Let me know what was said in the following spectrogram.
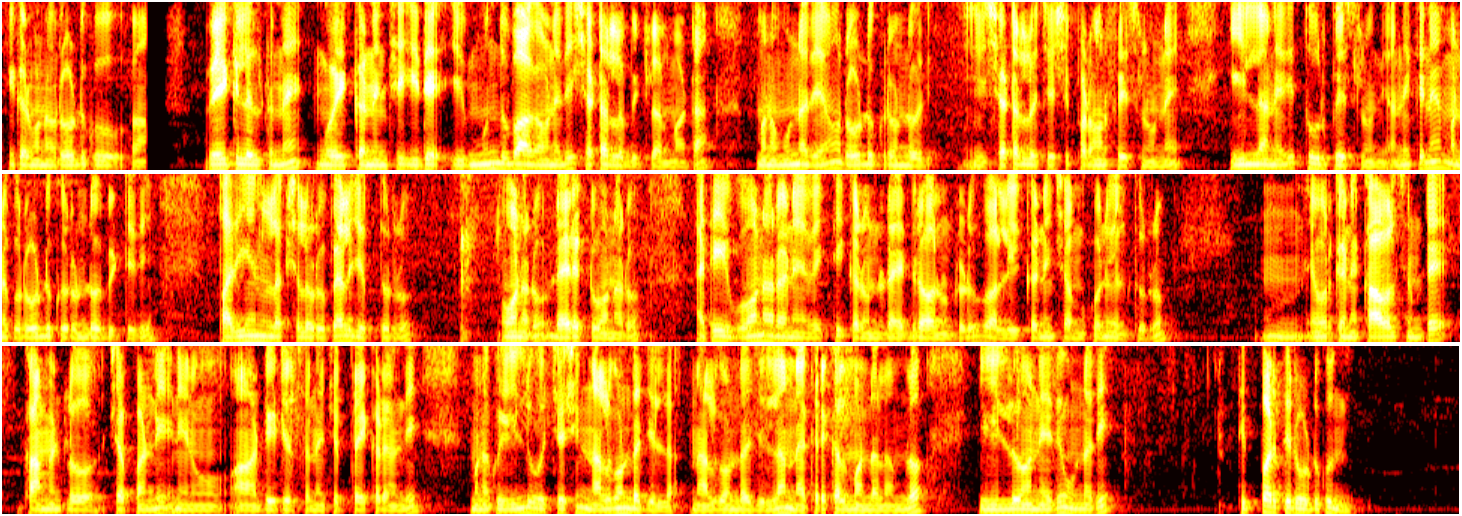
ఇక్కడ మనం రోడ్డుకు వెహికల్ వెళ్తున్నాయి. ఇంకో ఇక్కడ నుంచి ఇదే ఈ ముందు భాగం అనేది షటర్ల బిట్లు అనమాట మనం ఉన్నదేమో రోడ్డుకు రెండోది. ఈ షటర్లు వచ్చేసి పడమర ఫేస్లు ఉన్నాయి. ఈ ఇల్లు అనేది తూర్పు ఫేస్లు ఉంది. అందుకనే మనకు రోడ్డుకు రెండో బిట్ ఇది. పదిహేను లక్షల రూపాయలు చెప్తుర్రు. Owner direct owner. అయితే ఈ ఓనర్ అనే వ్యక్తి ఇక్కడ ఉండడం హైదరాబాద్ ఉంటాడు. వాళ్ళు ఇక్కడి నుంచి అమ్ముకొని వెళ్తుర్రు. ఎవరికైనా కావాల్సి ఉంటే కామెంట్లో చెప్పండి. నేను ఆ డీటెయిల్స్ అనేది చెప్తా ఇక్కడ ఉంది. మనకు ఇల్లు వచ్చేసి నల్గొండ జిల్లా నల్గొండ జిల్లా నకరికల్ మండలంలో ఈ ఇల్లు అనేది ఉన్నది. తిప్పర్తి రోడ్డుకు ఉంది.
